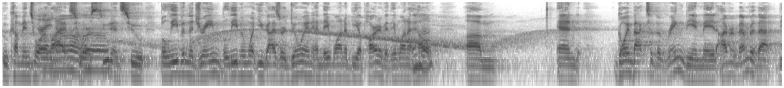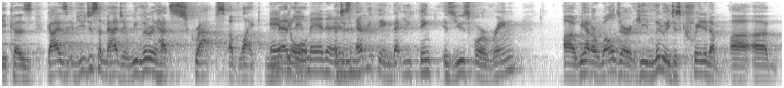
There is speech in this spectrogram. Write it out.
who come into our I lives, who are students who believe in the dream, believe in what you guys are doing, and they want to be a part of it, they want to Uh-huh. help. Um, and going back to the ring being made, I remember that because guys, if you just imagine, we literally had scraps of like metal, Everything made it. uh, just everything that you think is used for a ring. Uh, we had our welder. He literally just created a, a, a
